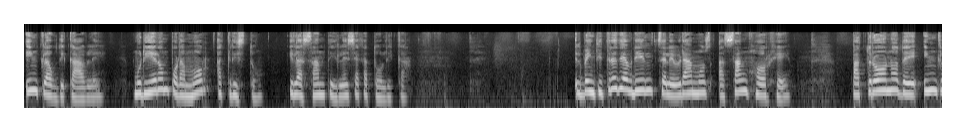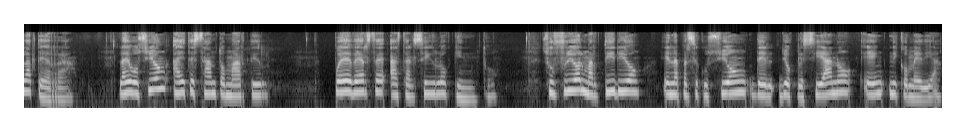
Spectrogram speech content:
inclaudicable. Murieron por amor a Cristo y la Santa Iglesia Católica. El 23 de abril celebramos a San Jorge, patrono de Inglaterra. La devoción a este santo mártir puede verse hasta el siglo V. Sufrió el martirio en la persecución del Diocleciano en Nicomedia,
